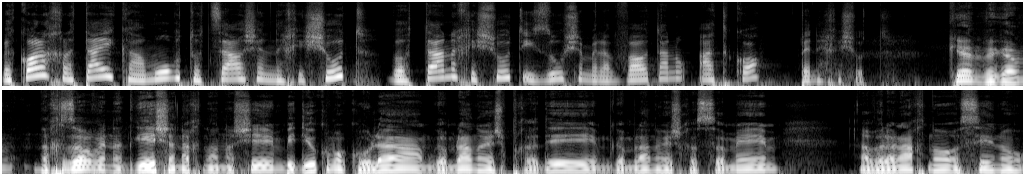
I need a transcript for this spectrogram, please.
וכל החלטה היא כאמור תוצר של נחישות, ואותה נחישות היא זו שמלווה אותנו עד כה בנחישות. כן, וגם נחזור ונדגיש, אנחנו אנשים בדיוק כמו כולם, גם לנו יש פחדים, גם לנו יש חסמים, אבל אנחנו עשינו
